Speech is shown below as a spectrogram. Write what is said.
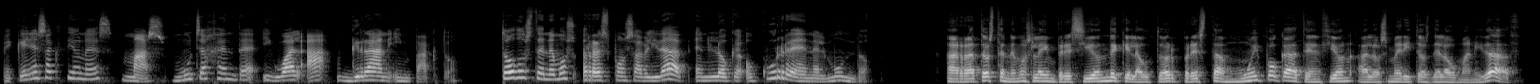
Pequeñas acciones más mucha gente igual a gran impacto todos tenemos responsabilidad en lo que ocurre en el mundo. A ratos tenemos la impresión de que el autor presta muy poca atención a los méritos de la humanidad,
